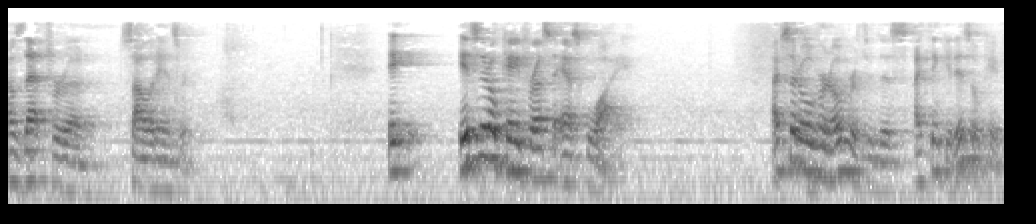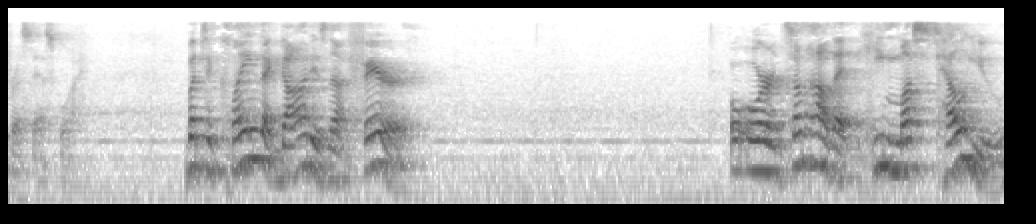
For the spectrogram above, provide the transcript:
How's that for a solid answer? It, is it okay for us to ask why? I've said over and over through this, I think it is okay for us to ask why. But to claim that God is not fair, or, or somehow that He must tell you,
